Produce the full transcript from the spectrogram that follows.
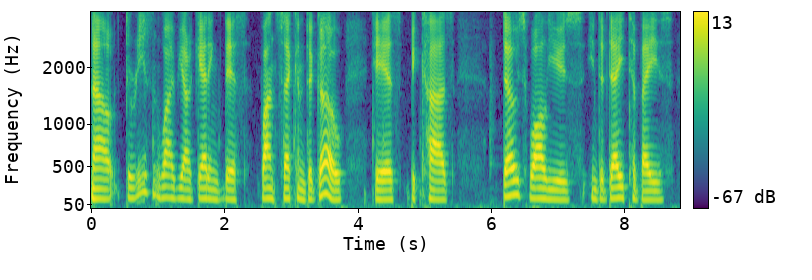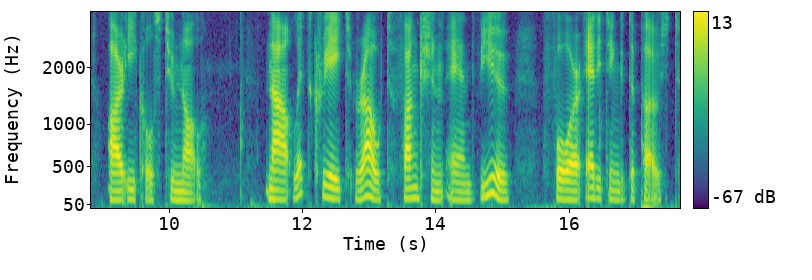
Now, the reason why we are getting this one second ago is because those values in the database are equals to null. Now let's create route function and view for editing the post.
